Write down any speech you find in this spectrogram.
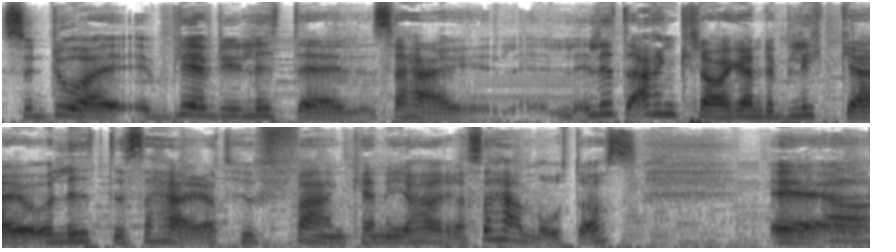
Så då blev det ju lite så här, lite anklagande blickar och lite så här att hur fan kan ni göra så här mot oss? Eh,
